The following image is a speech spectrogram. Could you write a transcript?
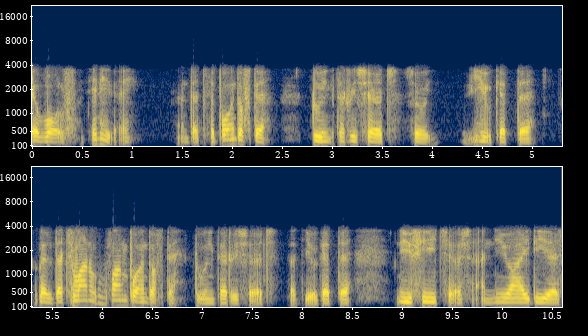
evolve anyway, and that's the point of the doing the research. So you get the well, that's one one point of the doing the research that you get the new features and new ideas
